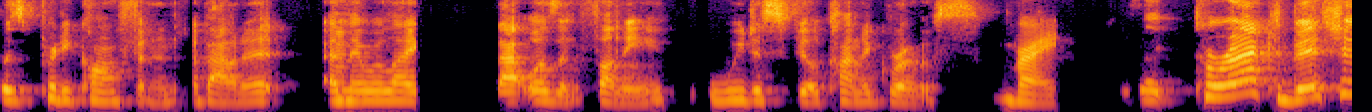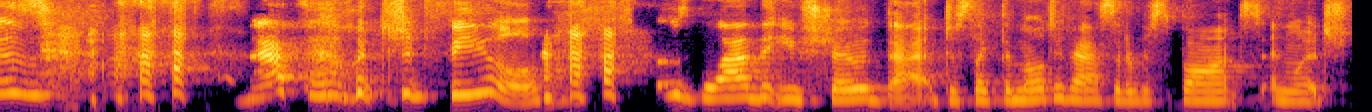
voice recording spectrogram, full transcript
was pretty confident about it. And they were like that wasn't funny. We just feel kind of gross. Right. like correct bitches. That's how it should feel. I was glad that you showed that just like the multifaceted response in which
